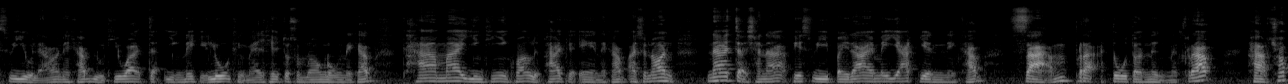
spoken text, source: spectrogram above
สวีอยู่แล้วนะครับ อยู่ที่ว่าจะยิงได้กี่ลูกถึงแม้จะใช้ตัวสำรองลงนะครับ ถ้าไม่ยิงที่ยิงคว้างหรือพลาดกันเองนะครับอาร์เซนอลน่าจะชนะเพสวีไปได้ไม่ยากเย็นนะครับสามประตูต่อหนึ่งนะครับ หากชอบ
